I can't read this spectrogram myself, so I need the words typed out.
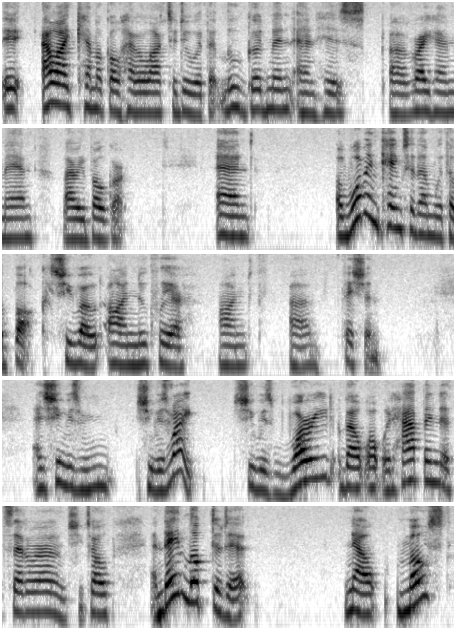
it, Allied Chemical had a lot to do with it. Lou Goodman and his uh, right hand man, Larry Bogart. And a woman came to them with a book she wrote on nuclear, on uh, fission. And she was she was right. She was worried about what would happen, etc. And she told, and they looked at it. Now, most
